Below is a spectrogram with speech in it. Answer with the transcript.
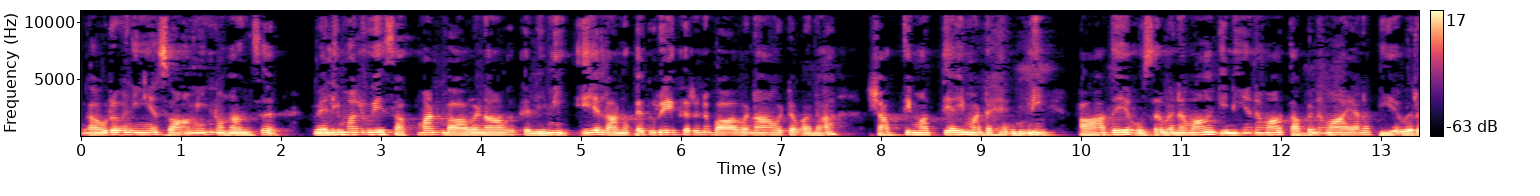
ගෞරවනීය ස්වාමින් වහන්සේ වැලිමලුවේ සක්මන් භාවනාව කළෙමි. එය ලනුපැදුරේ කරන භාවනාවට වඩා ශක්තිමත්යයි මට හැඟුණි. පාදය ඔසවනවා, ගෙනියනවා, තබනවා යන පියවර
